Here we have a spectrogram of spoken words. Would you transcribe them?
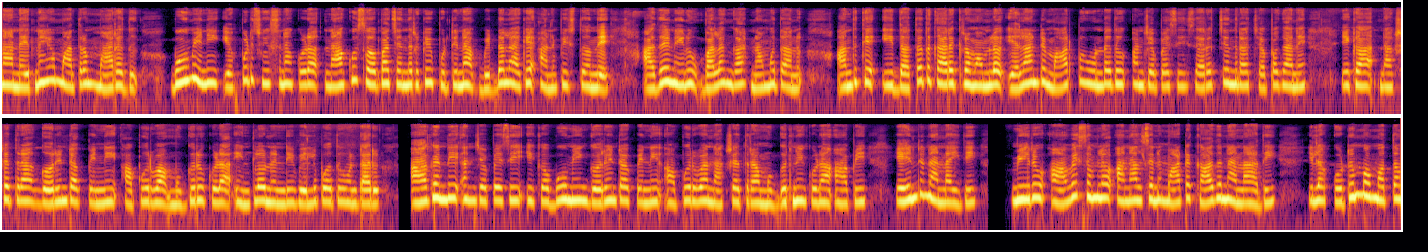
నా నిర్ణయం మాత్రం మారదు. భూమిని ఎప్పుడు చూసినా కూడా నాకు శోభాచంద్రకి పుట్టిన బిడ్డలాగే అనిపిస్తుంది. అదే నేను బలంగా నమ్ముతాను. అందుకే ఈ దత్తత కార్యక్రమంలో ఎలాంటి మార్పు ఉండదు అని చెప్పేసి శరత్చంద్ర చెప్పగానే ఇక నక్షత్ర గోరింటాకు పిన్ని అపూర్వ ముగ్గురు కూడా ఇంట్లో నుండి వెళ్ళిపోతూ ఉంటారు. ఆగండి అని చెప్పేసి ఇక భూమి గోరింటాకు పిన్ని అపూర్వ నక్షత్ర ముగ్గురిని కూడా ఆపి ఏంటి నాన్న ఇది? మీరు ఆవేశంలో అనాల్సిన మాట కాదు నాన్న అది. ఇలా కుటుంబం మొత్తం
